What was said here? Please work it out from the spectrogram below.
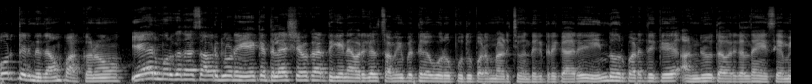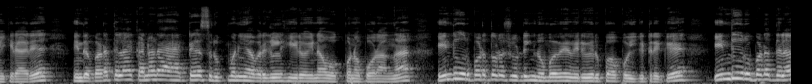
பொறுத்திருந்து தான் பார்க்கணும். ஏஆர் முருகதாஸ் அவர்களோட இயக்கத்தில் சிவகார்த்திகேயன் அவர்கள் சமீபத்தில் ஒரு புது படம் நடிச்சு வந்துகிட்டு இருக்காரு. இந்த ஒரு படத்துக்கு அனிருத் அவர்கள் தான் இசையமைக்கிறாரு. இந்த படத்தில் கன்னட ஆக்டர்ஸ் ருக்மணி அவர்கள் ஹீரோயினாக ஒர்க் பண்ண போகிறாங்க இந்த ஒரு படத்தோட ஷூட்டிங் ரொம்பவே விறுவிறுப்பாக போய்கிட்டு இருக்கு. இந்த ஒரு படத்தில்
